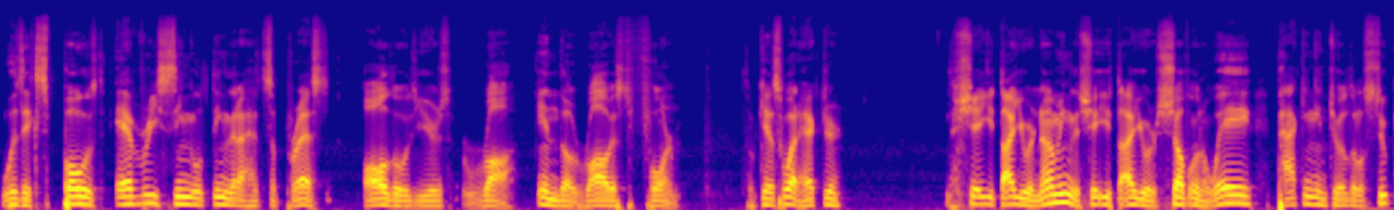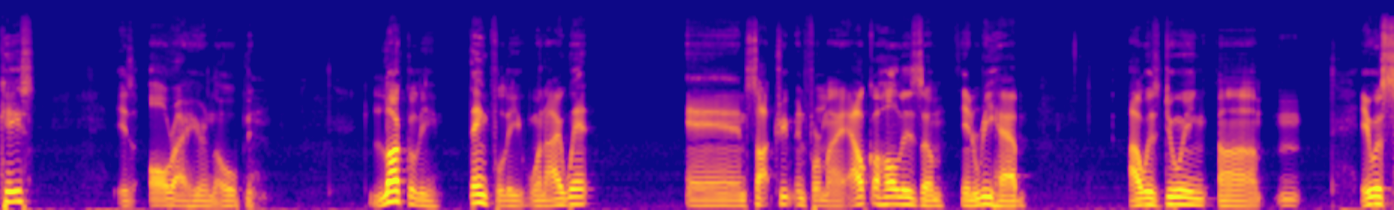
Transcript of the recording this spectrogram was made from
was exposed every single thing that I had suppressed all those years raw in the rawest form. So guess what, Hector? The shit you thought you were numbing, the shit you thought you were shoveling away, packing into a little suitcase, is all right here in the open. Luckily, thankfully, when I went and sought treatment for my alcoholism in rehab, I was doing um, it was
